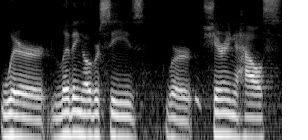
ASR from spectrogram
we're living overseas, we're sharing a house,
